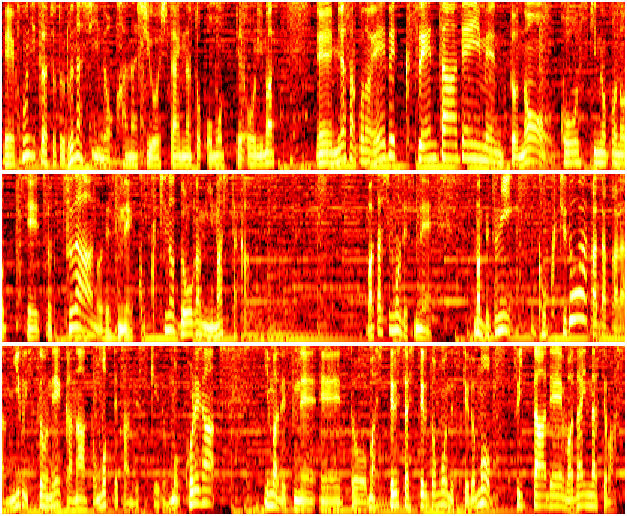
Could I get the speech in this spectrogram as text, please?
えー本日はちょっとルナシーの話をしたいなと思っております。えー皆さんこの ABEX エンターテインメントの公式のこの、えー、とツアーのですね告知の動画見ましたか？私もですね、まあ、別に告知動画だから見る必要ねえかなと思ってたんですけどもこれが今ですね、えーとまあ、知ってる人は知ってると思うんですけどもツイッターで話題になってます、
